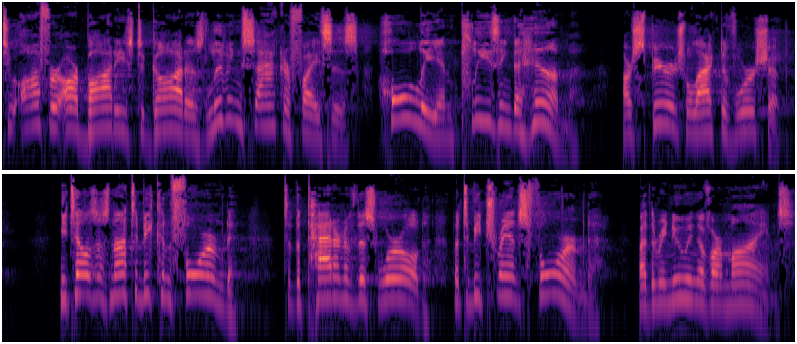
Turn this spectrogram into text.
to offer our bodies to God as living sacrifices, holy and pleasing to Him, our spiritual act of worship. He tells us not to be conformed to the pattern of this world, but to be transformed by the renewing of our minds.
